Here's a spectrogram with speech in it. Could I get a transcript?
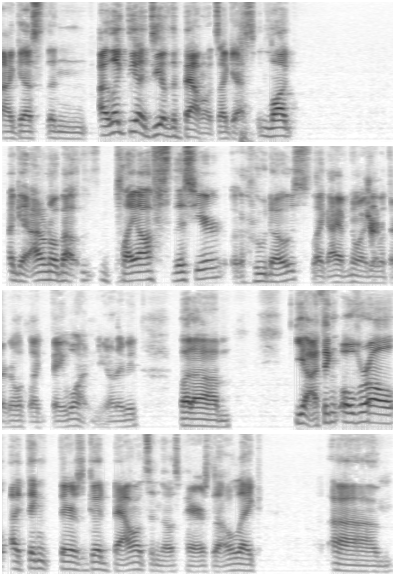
I guess then I like the idea of the balance. I guess like again, I don't know about playoffs this year. Who knows? Like I have no idea Sure. what they're gonna look like day one. You know what I mean? But um, yeah, I think overall, I think there's good balance in those pairs though. Like, um,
